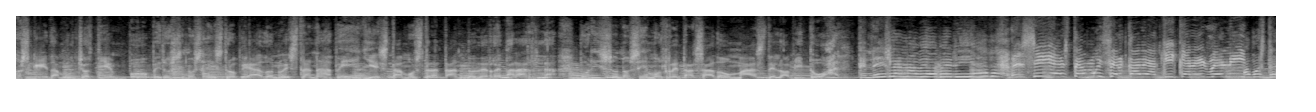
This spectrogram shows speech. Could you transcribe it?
No nos queda mucho tiempo, pero se nos ha estropeado nuestra nave y estamos tratando de repararla. Por eso nos hemos retrasado más de lo habitual. ¿Tenéis la nave averiada? Sí, está muy cerca de aquí. ¿Queréis venir? ¿A vuestra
